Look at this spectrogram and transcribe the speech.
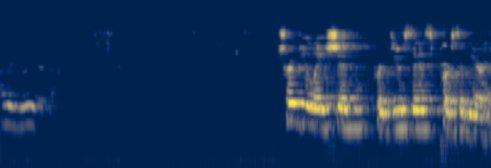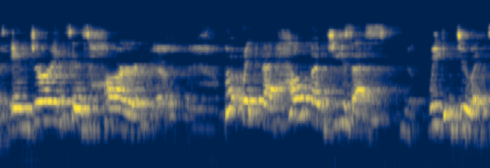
Hallelujah. Tribulation produces perseverance. Endurance is hard, but with the help of Jesus, we can do it.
